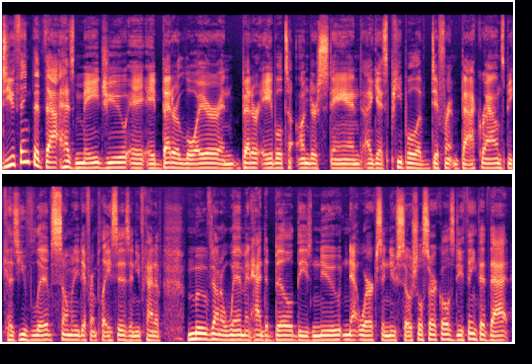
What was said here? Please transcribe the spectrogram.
Do you think that that has made you a, a, better lawyer and better able to understand, I guess, people of different backgrounds because you've lived so many different places and you've kind of moved on a whim and had to build these new networks and new social circles? Do you think that that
